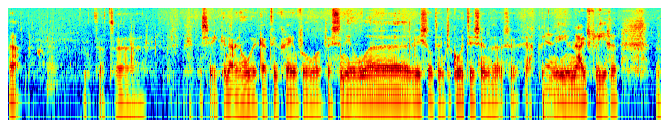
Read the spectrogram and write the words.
ja. Dat, eh, zeker nou in de horeca natuurlijk heel veel personeel wisselt en tekort is. En ze ja, kunnen Ja. in en uitvliegen. Dan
